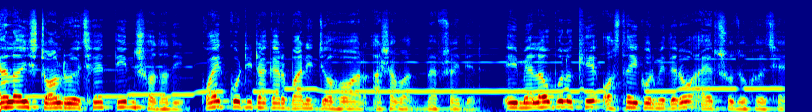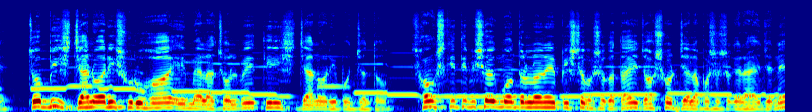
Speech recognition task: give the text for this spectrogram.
মেলায় স্টল রয়েছে তিন শতাধিক। কয়েক কোটি টাকার বাণিজ্য হওয়ার আশাবাদ ব্যবসায়ীদের। এই মেলা উপলক্ষে অস্থায়ী কর্মীদেরও আয়ের সুযোগ হয়েছে। চব্বিশ জানুয়ারি শুরু হওয়া এই মেলা চলবে তিরিশ জানুয়ারি পর্যন্ত। সংস্কৃতি বিষয়ক মন্ত্রণালয়ের পৃষ্ঠপোষকতায় যশোর জেলা প্রশাসকের আয়োজনে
